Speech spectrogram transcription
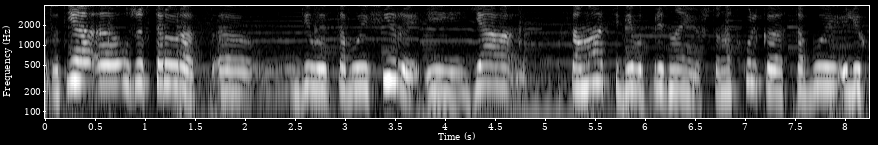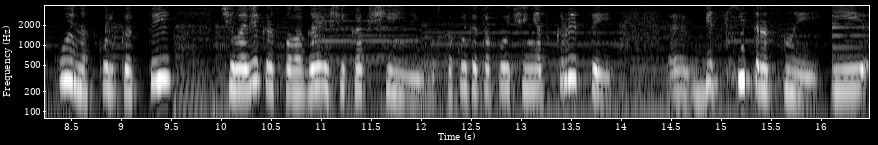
Володь, вот я э, уже второй раз э, делаю с тобой эфиры, и я сама себе вот признаю, что насколько с тобой легко и насколько ты человек, располагающий к общению. Вот какой-то такой очень открытый, э, бесхитростный и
